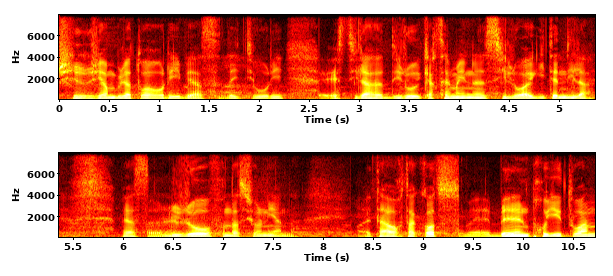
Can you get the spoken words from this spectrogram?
chirurgi ambulatua hori, behaz, deiti hori, ez dila diru ikartzen, main siloa egiten dila. Behaz, Luro Fondazionian. Eta hortakotz, beren proiektuan,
